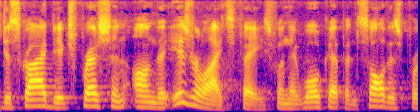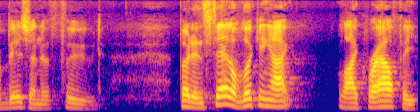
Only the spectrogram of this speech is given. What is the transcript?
described the expression on the Israelites' face when they woke up and saw this provision of food. But instead of looking like, like Ralphie,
